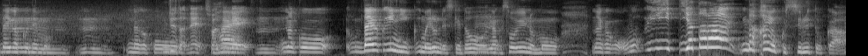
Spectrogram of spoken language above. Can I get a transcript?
大学でも、うんなんかこう。はい。なんかこう大学院に今いるんですけど、なんかそういうのもなんかこういやたら仲良くするとか、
